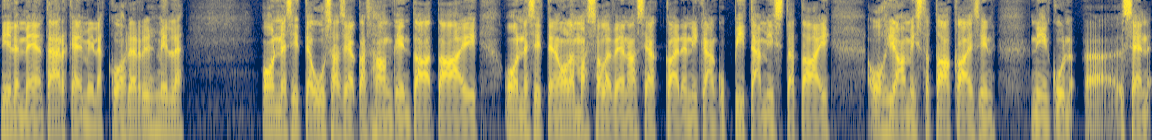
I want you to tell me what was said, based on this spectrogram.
niille meidän tärkeimmille kohderyhmille – on ne sitten uusi asiakashankintaa tai on ne sitten olemassa olevien asiakkaiden ikään kuin pitämistä tai ohjaamista takaisin niin kuin, äh, sen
